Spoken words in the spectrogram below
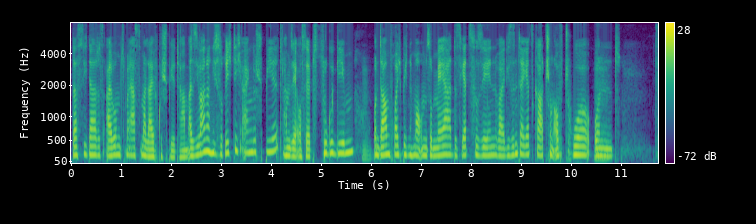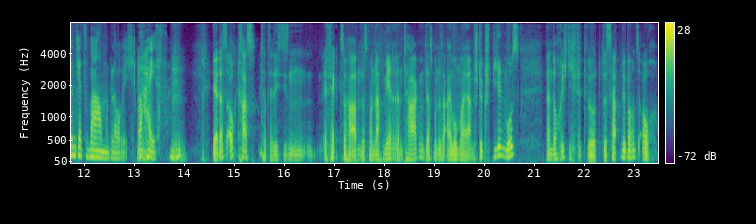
dass sie da das Album zum ersten Mal live gespielt haben. Also sie waren noch nicht so richtig eingespielt, haben sie auch selbst zugegeben. Hm. Und darum freue ich mich nochmal umso mehr, das jetzt zu sehen, weil die sind ja jetzt gerade schon auf Tour Hm. Sind jetzt warm, glaube ich. Oder heiß. Ja, das ist auch krass, tatsächlich, diesen Effekt zu haben, dass man nach mehreren Tagen, dass man das Album mal am Stück spielen muss, dann doch richtig fit wird. Das hatten wir bei uns auch.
